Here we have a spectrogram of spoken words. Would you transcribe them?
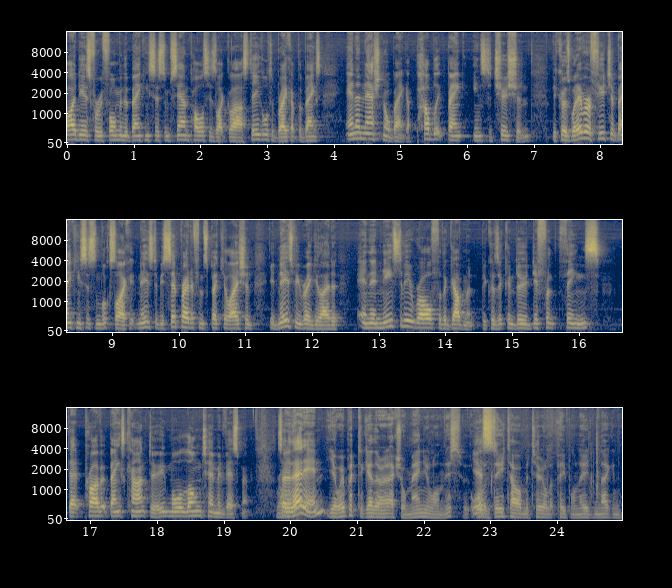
ideas for reforming the banking system, sound policies like Glass-Steagall to break up the banks, and a national bank, a public bank institution because whatever a future banking system looks like, it needs to be separated from speculation, it needs to be regulated, and there needs to be a role for the government because it can do different things that private banks can't do, more long-term investment. Right. So to that end... Yeah, we put together an actual manual on this, with yes. all the detailed material that people need, and they can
